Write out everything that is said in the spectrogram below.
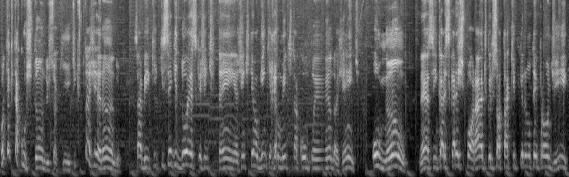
Quanto é que está custando isso aqui? O que, que está gerando? Sabe? Que, que seguidor é esse que a gente tem? A gente tem alguém que realmente está acompanhando a gente ou não? Né? Assim, cara, esse cara é esporádico, ele só está aqui porque ele não tem para onde ir.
